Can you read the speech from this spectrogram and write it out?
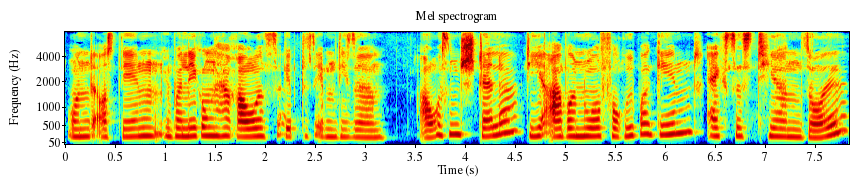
Und aus den Überlegungen heraus gibt es eben diese Außenstelle, die aber nur vorübergehend existieren soll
